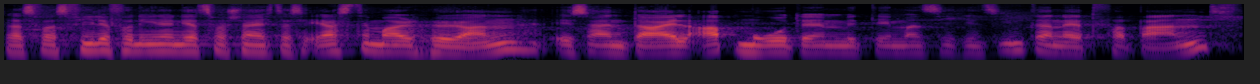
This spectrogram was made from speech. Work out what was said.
Das, was viele von Ihnen jetzt wahrscheinlich das erste Mal hören, ist ein Dial-Up-Modem, mit dem man sich ins Internet verband.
